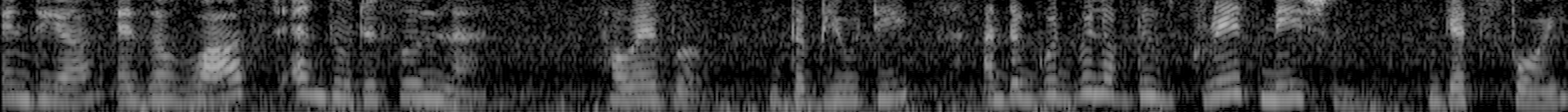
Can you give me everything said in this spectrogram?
India is a vast and beautiful land. However, the beauty and the goodwill of this great nation gets spoiled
